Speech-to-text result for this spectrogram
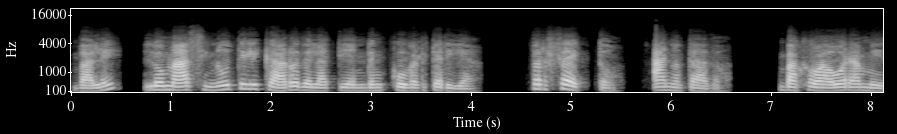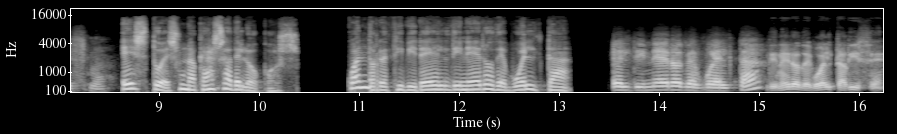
¿Vale? Lo más inútil y caro de la tienda en cubertería. Perfecto. Anotado. Bajo ahora mismo. Esto es una casa de locos. ¿Cuándo recibiré el dinero de vuelta? ¿El dinero de vuelta? Dinero de vuelta dice.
